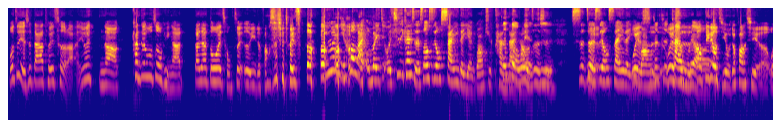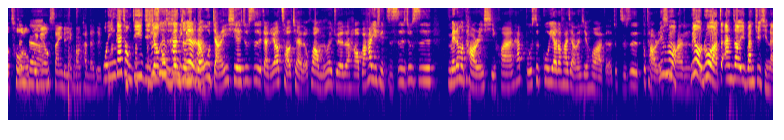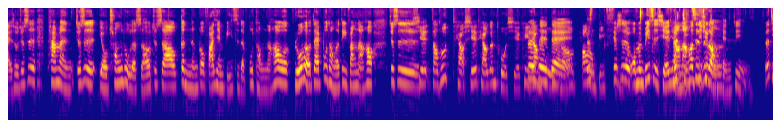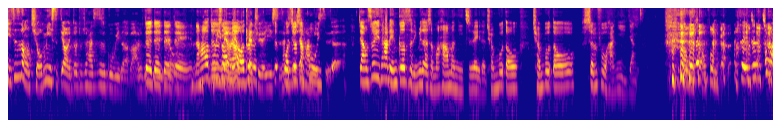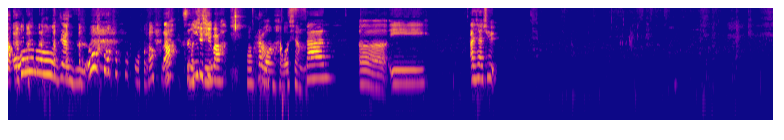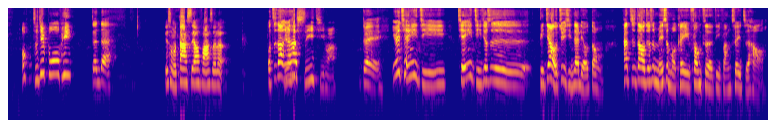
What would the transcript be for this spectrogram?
不过这也是大家推测啦，因为那看这部作品啊，大家都会从最恶意的方式去推测。因为你后来我们已经，我其实一开始的时候是用善意的眼光去看待它，真的，真的是是真的是用善意的眼光，真是太无聊。到第六集我就放弃了，我错了，我不应该用善意的眼光看待这部。我应该从第一集 就开始认真看。它里面的人物讲一些就是感觉要吵起来的话，我们会觉得好吧，他也许只是就是。没那么讨人喜欢，他不是故意要让他讲那些话的，就只是不讨人喜欢。没有，没有。如果这按照一般剧情来说，就是他们就是有冲突的时候，就是要更能够发现彼此的不同，然后如何在不同的地方，然后就是协找出调协调跟妥协，可以让步，对对对，然后包容彼此。就是我们彼此协调，然后继续往前进。有几次这种球 miss 掉，你都就觉得他是故意的吧？就是、对对对对，然后就是说没有 catch 的意思，我就是故意的。讲，所以他连歌词里面的什么 harmony 之类的，全部都全部都深富含义，这样子，嘲讽感了。对，就是错哦，这样子。哦、好，来，我们继续吧。我看我好想三二一，按下去。哦，直接播 OP，真的？有什么大事要发生了？我知道，因为他十一集嘛。对，因为前一集前一集就是比较有剧情在流动，他知道就是没什么可以讽刺的地方，所以只好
